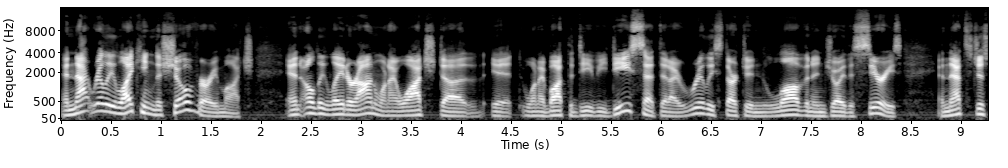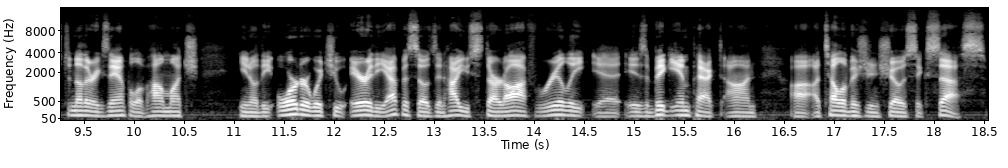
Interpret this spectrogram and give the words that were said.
and not really liking the show very much. And only later on, when I watched uh, it, when I bought the DVD set, did I really start to love and enjoy the series. And that's just another example of how much you know the order which you air the episodes and how you start off really uh, is a big impact on uh, a television show's success.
